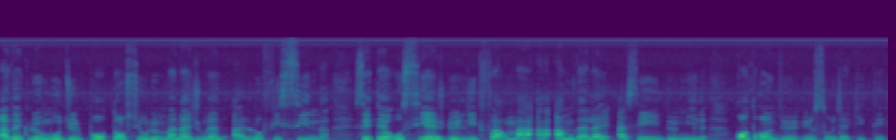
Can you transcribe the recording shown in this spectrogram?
avec le module portant sur le management à l'officine. C'était au siège de Lead Pharma à Amdalaï ACI 2000. Compte rendu, Youssou Diakité.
